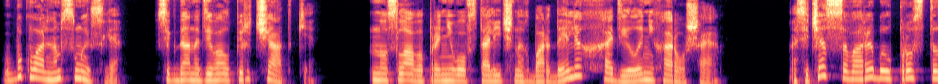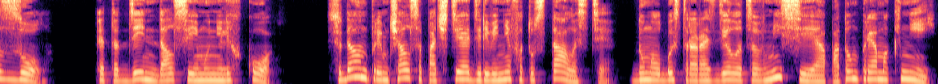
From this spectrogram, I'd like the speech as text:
в буквальном смысле. Всегда надевал перчатки. Но слава про него в столичных борделях ходила нехорошая. А сейчас Саваре был просто зол. Этот день дался ему нелегко. Сюда он примчался почти одеревенев от усталости, думал быстро разделаться в миссии, а потом прямо к ней,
